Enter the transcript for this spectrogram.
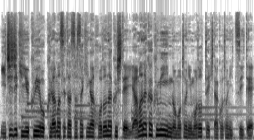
一時期行方をくらませた佐々木がほどなくして山中組員の元に戻ってきたことについて、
